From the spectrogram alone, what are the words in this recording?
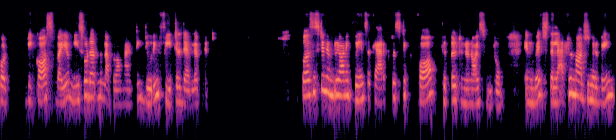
could be caused by a mesodermal abnormality during fetal development. Persistent embryonic veins are characteristic for Klippel-Trenaunay syndrome, in which the lateral marginal vein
